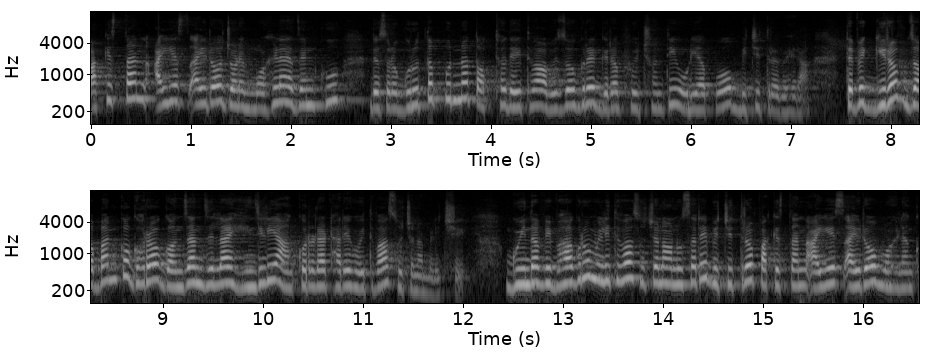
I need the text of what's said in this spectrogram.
ପାକିସ୍ତାନ ଆଇଏସ୍ଆଇର ଜଣେ ମହିଳା ଏଜେଣ୍ଟଙ୍କୁ ଦେଶର ଗୁରୁତ୍ୱପୂର୍ଣ୍ଣ ତଥ୍ୟ ଦେଇଥିବା ଅଭିଯୋଗରେ ଗିରଫ ହୋଇଛନ୍ତି ଓଡ଼ିଆ ପୁଅ ବିଚିତ୍ର ବେହେରା। ତେବେ ଗିରଫ ଯବାନଙ୍କ ଘର ଗଞ୍ଜାମ ଜିଲ୍ଲା ହିଞ୍ଜିଳି ଆଙ୍କରଡ଼ାଠାରେ ହୋଇଥିବା ସୂଚନା ମିଳିଛି। ଗୁଇନ୍ଦା ବିଭାଗରୁ ମିଳିଥିବା ସୂଚନା ଅନୁସାରେ ବିଚିତ୍ର ପାକିସ୍ତାନ ଆଇଏସ୍ଆଇର ମହିଳାଙ୍କ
